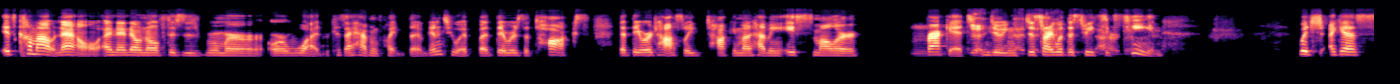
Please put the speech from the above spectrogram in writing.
it's come out now and i don't know if this is rumor or what because i haven't quite dug into it but there was a talks that they were possibly talking about having a smaller mm, bracket yeah, and doing yeah, that, just starting that, with the sweet 16 which i guess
